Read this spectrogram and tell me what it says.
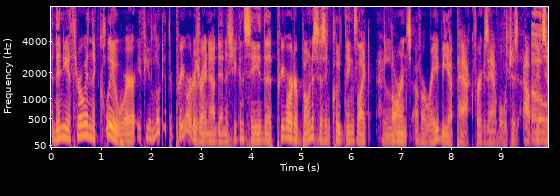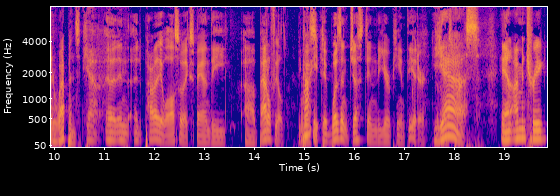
And then you throw in the clue where if you look at the pre orders right now, Dennis, you can see the pre order bonuses include things like a Lawrence of Arabia pack, for example, which is outfits Oh. and weapons. Yeah, uh, and it probably will also expand the uh, battlefield because Right. it wasn't just in the European theater. the. Yes. And I'm intrigued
